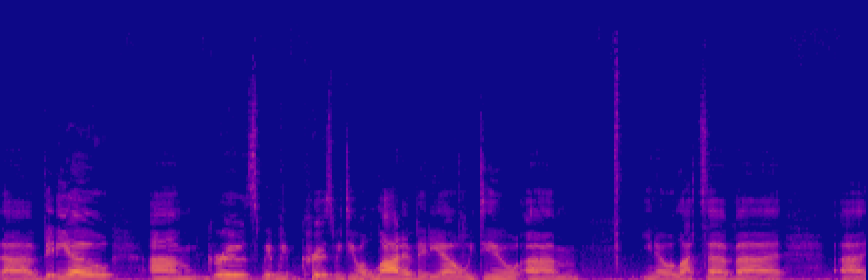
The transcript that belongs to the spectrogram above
uh, video um, crews. We, we, crews. We do a lot of video. We do, um, you know, lots of uh, uh,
